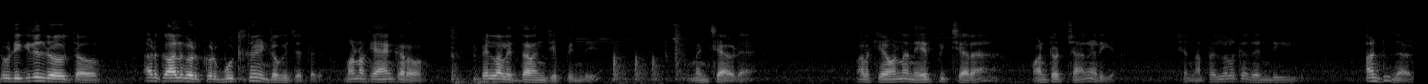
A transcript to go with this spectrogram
నువ్వు డిగ్రీలు చదువుతావు. ఆడు కాళ్ళు కడుక్కోడు బూట్లతో ఇంట్లోకి వచ్చేస్తాడు. మొన్న ఒక యాంకర్ పిల్లలు ఇద్దరని చెప్పింది. మంచి ఆవిడ. వాళ్ళకి ఏమన్నా నేర్పించారా? వంట వచ్చా అని అడిగా. చిన్నపిల్లలు కదండి అంటుంది ఆవిడ.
